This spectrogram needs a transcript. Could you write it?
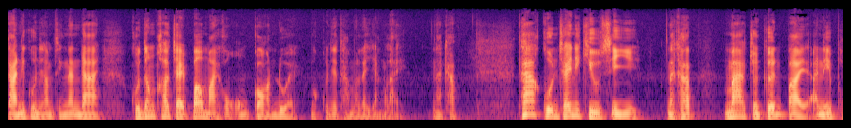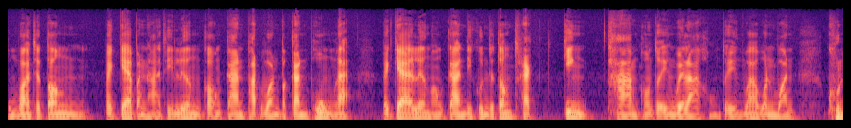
การที่คุณทำสิ่งนั้นได้ คุณต้องเข้าใจเป้าหมายขององค์กรด้วย ว่าคุณจะทำอะไรอย่างไรนะครับถ้าคุณใช้ใน Q4 นะครับมากจนเกินไปอันนี้ผมว่าจะต้องไปแก้ปัญหาที่เรื่องของการผัดวันประกันพรุ่ง และไปแก้เรื่องของการที่คุณจะต้อง tracking time ของตัวเองเวลาของตัวเองว่าวันๆคุณ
